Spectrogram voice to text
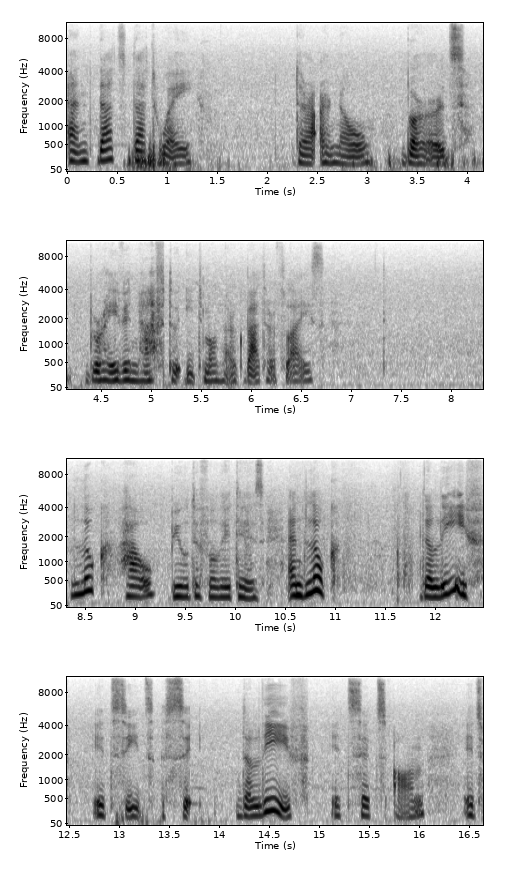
And that's that way. There are no birds brave enough to eat monarch butterflies. Look how beautiful it is, and look, the leaf it sits. The leaf it sits on, it's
